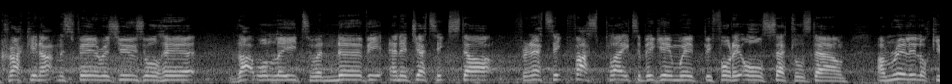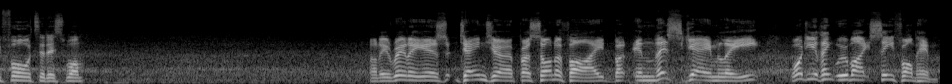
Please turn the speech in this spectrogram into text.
cracking atmosphere as usual here. That will lead to a nervy, energetic start. Frenetic, fast play to begin with before it all settles down. I'm really looking forward to this one. Well, he really is danger personified, but in this game, Lee, what do you think we might see from him?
